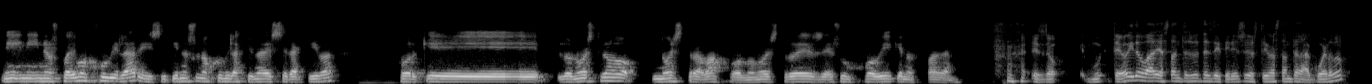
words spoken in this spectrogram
ni, nos podemos jubilar y si tienes una jubilación ha de ser activa, porque lo nuestro no es trabajo, lo nuestro es, es un hobby que nos pagan. Eso, te he oído bastantes veces decir eso y estoy bastante de acuerdo,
